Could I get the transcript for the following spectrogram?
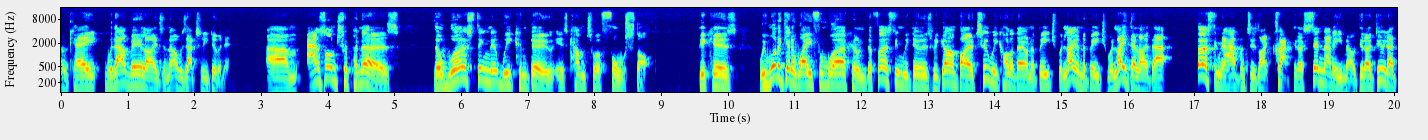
okay, without realizing that I was actually doing it. Um, as entrepreneurs, the worst thing that we can do is come to a full stop because we want to get away from work. And the first thing we do is we go and buy a two week holiday on a beach. We lay on the beach, we're laid there like that. First thing that happens is like, crap, did I send that email? Did I do that?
